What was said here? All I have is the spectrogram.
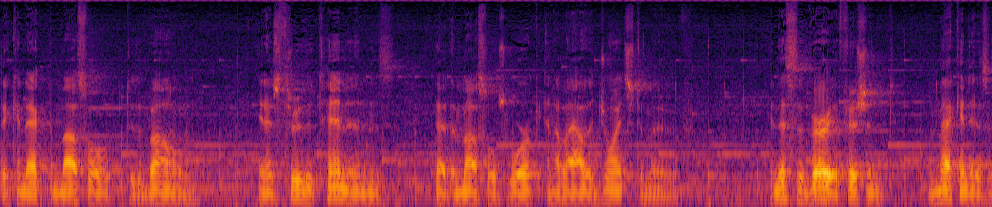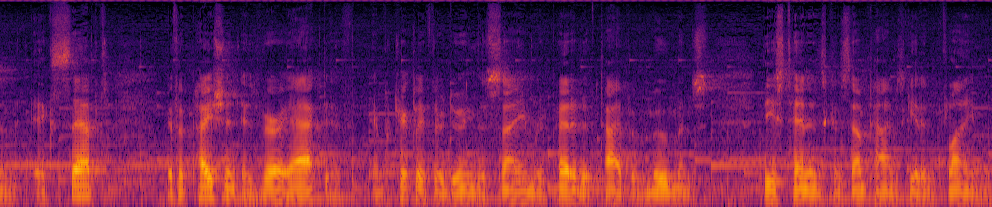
that connect the muscle to the bone, and it's through the tendons that the muscles work and allow the joints to move. And this is a very efficient mechanism, except if a patient is very active, and particularly if they're doing the same repetitive type of movements, these tendons can sometimes get inflamed.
